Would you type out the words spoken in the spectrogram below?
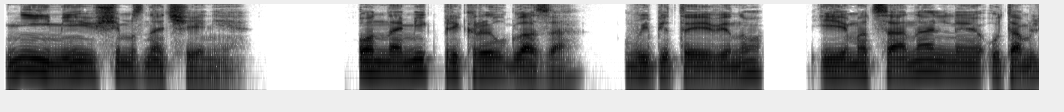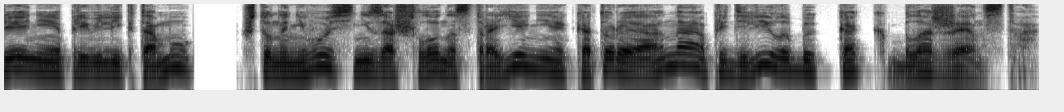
не имеющим значения. Он на миг прикрыл глаза. Выпитое вино и эмоциональное утомление привели к тому, что на него снизошло настроение, которое она определила бы как блаженство.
